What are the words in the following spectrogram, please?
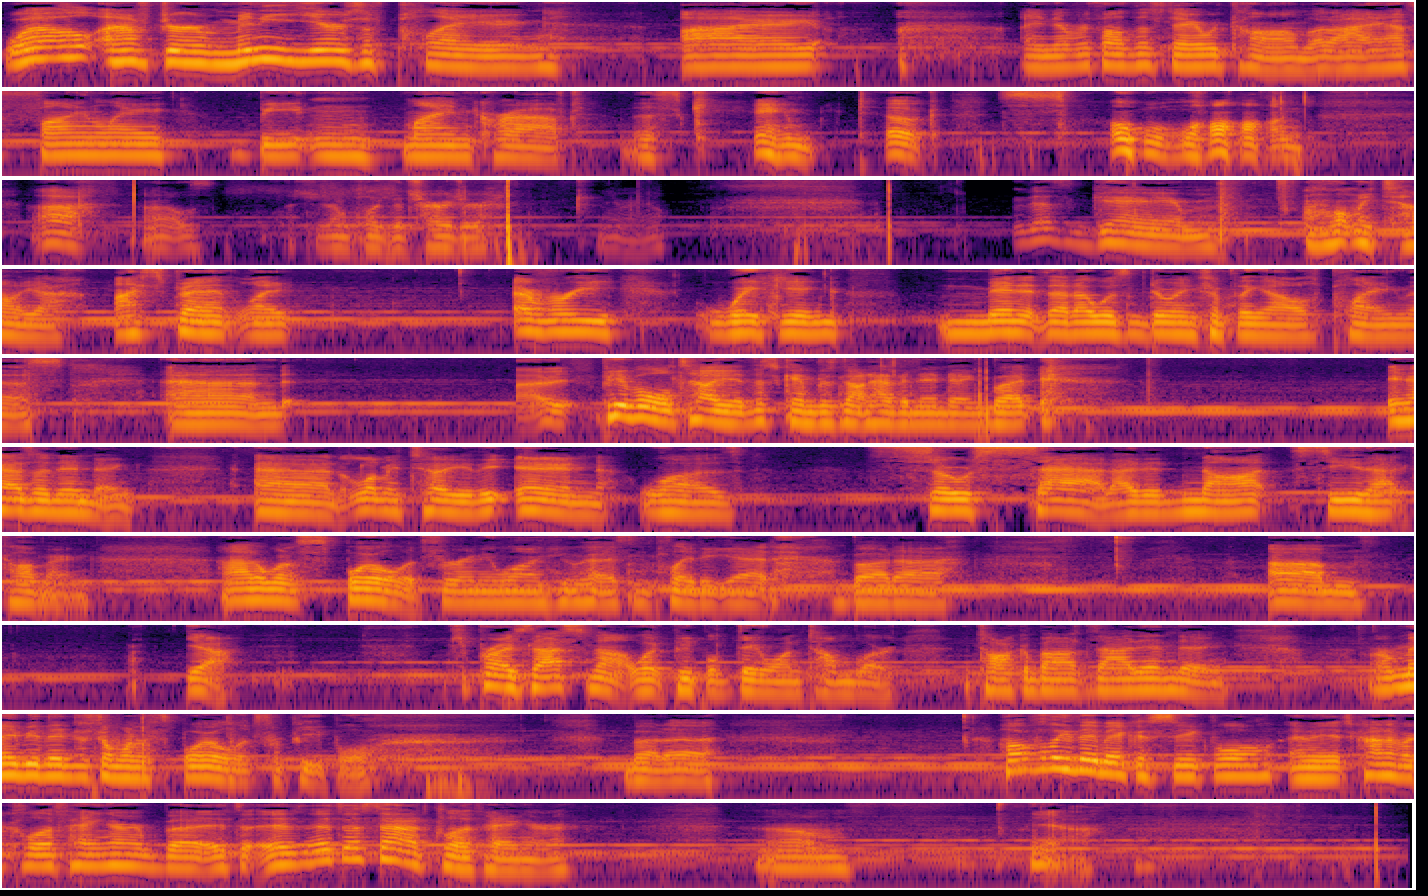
Well, after many years of playing, I I never thought this day would come, but I have finally beaten Minecraft. This game took so long. Ah, I, was, I should unplug the charger. There we go. This game, let me tell you, I spent like every waking minute that I wasn't doing something else playing this, and I, people will tell you this game does not have an ending, but it has an ending. And let me tell you, the end was so sad. I did not see that coming. I don't want to spoil it for anyone who hasn't played it yet, but uh, um, yeah. Surprised that's not what people do on Tumblr. Talk about that ending, or maybe they just don't want to spoil it for people. But uh, hopefully they make a sequel. I mean, it's kind of a cliffhanger, but it's a, it's a sad cliffhanger. Um, yeah.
